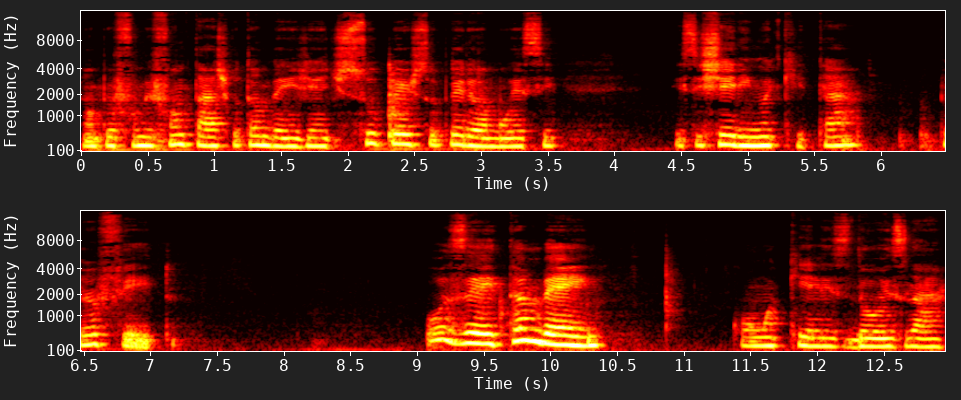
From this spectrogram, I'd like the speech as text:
é um perfume fantástico também, gente. Super, super amo esse, esse cheirinho aqui, tá? Perfeito. Usei também com aqueles dois lá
